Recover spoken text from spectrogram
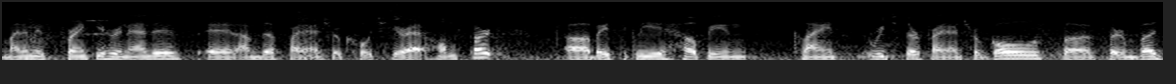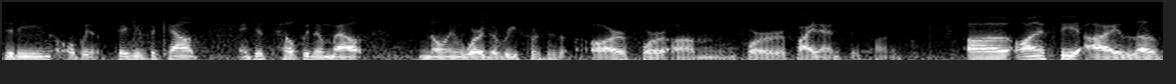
My name is Frankie Hernandez, and I'm the financial coach here at HomeStart. Uh, basically, helping clients reach their financial goals, uh, certain budgeting, open a savings account, and just helping them out, knowing where the resources are for um, for finances. Honestly, uh, honestly, I love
